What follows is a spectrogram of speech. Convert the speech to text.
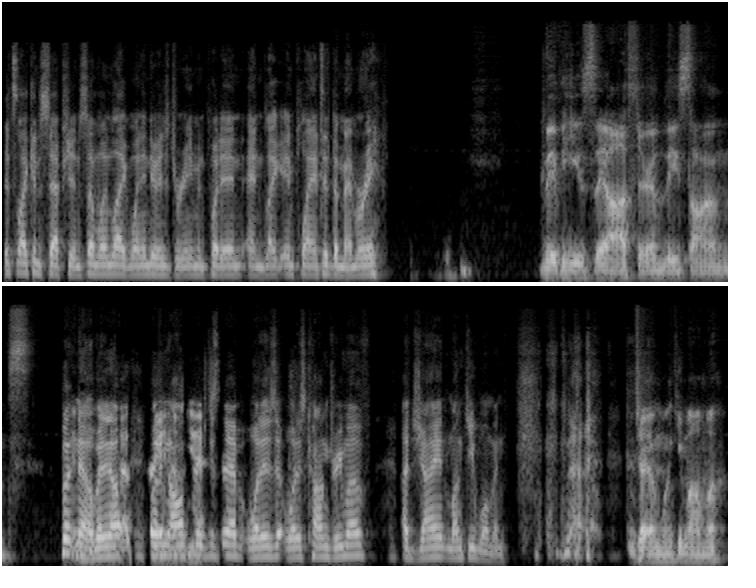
It's like Inception. Someone like went into his dream and put in and like implanted the memory. Maybe he's the author of these songs. But no, but in all, but in all seriousness, Deb, what is it? What does Kong dream of? A giant monkey woman. Giant Monkey Mama.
